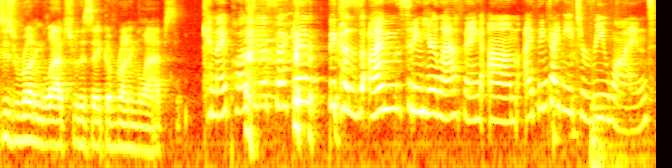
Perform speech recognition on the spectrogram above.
just running laps for the sake of running laps. Can I pause you a second? because I'm sitting here laughing. Um, I think I need to rewind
